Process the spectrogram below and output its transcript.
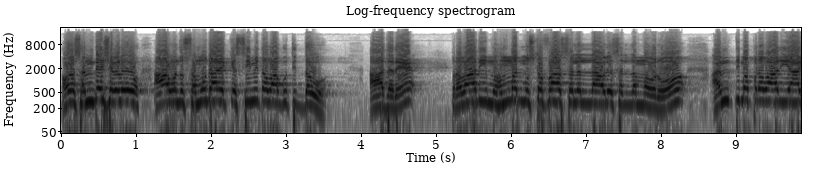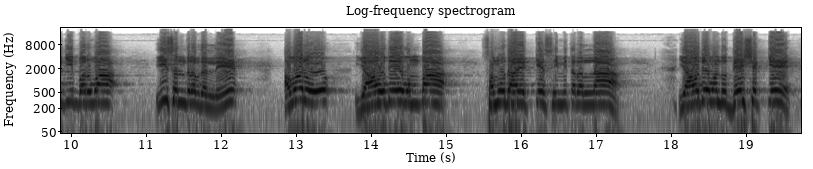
ಅವರ ಸಂದೇಶಗಳು ಆ ಒಂದು ಸಮುದಾಯಕ್ಕೆ ಸೀಮಿತವಾಗುತ್ತಿದ್ದವು. ಆದರೆ ಪ್ರವಾದಿ ಮೊಹಮ್ಮದ್ ಮುಸ್ತಫಾ ಸಲ್ಲಂ ಅವರು ಅಂತಿಮ ಪ್ರವಾದಿಯಾಗಿ ಬರುವ ಈ ಸಂದರ್ಭದಲ್ಲಿ ಅವರು ಯಾವುದೇ ಒಬ್ಬ ಸಮುದಾಯಕ್ಕೆ ಸೀಮಿತರಲ್ಲ. ಯಾವುದೇ ಒಂದು ದೇಶಕ್ಕೆ,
